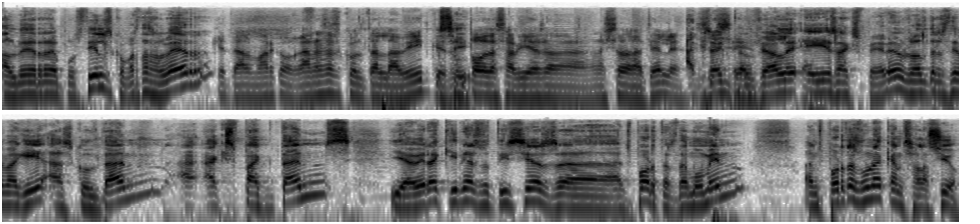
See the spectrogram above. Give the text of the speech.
Albert Postils. Com estàs, Albert? Què tal, Marco? Ganes d'escoltar el David, que és Sí. un pou de saviesa en això de la tele. Exacte, Sí. al final ell és expert, eh? Nosaltres estem aquí escoltant, expectants, i a veure quines notícies eh, ens portes. De moment, ens portes una cancel·lació.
